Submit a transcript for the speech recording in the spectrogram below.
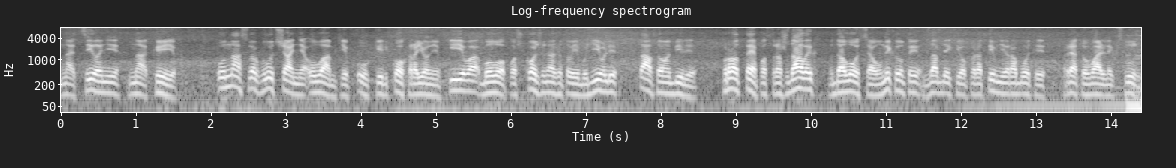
націлені на Київ. Унаслідок влучання уламків у кількох районів Києва було пошкоджено житлові будівлі та автомобілі. Проте постраждалих вдалося уникнути завдяки оперативній роботі рятувальних служб.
